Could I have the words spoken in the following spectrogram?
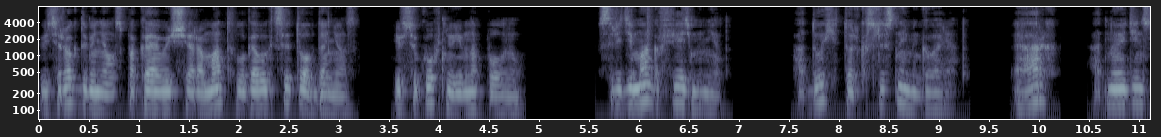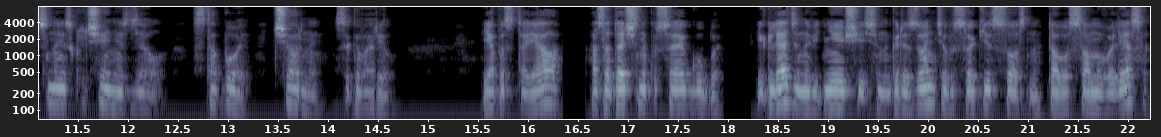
Ветерок до меня успокаивающий аромат луговых цветов донес, и всю кухню им наполнил. Среди магов ведьмы нет, а духи только с лесными говорят. Эарх одно единственное исключение сделал. С тобой, черный, заговорил. Я постояла, озадаченно кусая губы, и глядя на виднеющиеся на горизонте высокие сосны того самого леса,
